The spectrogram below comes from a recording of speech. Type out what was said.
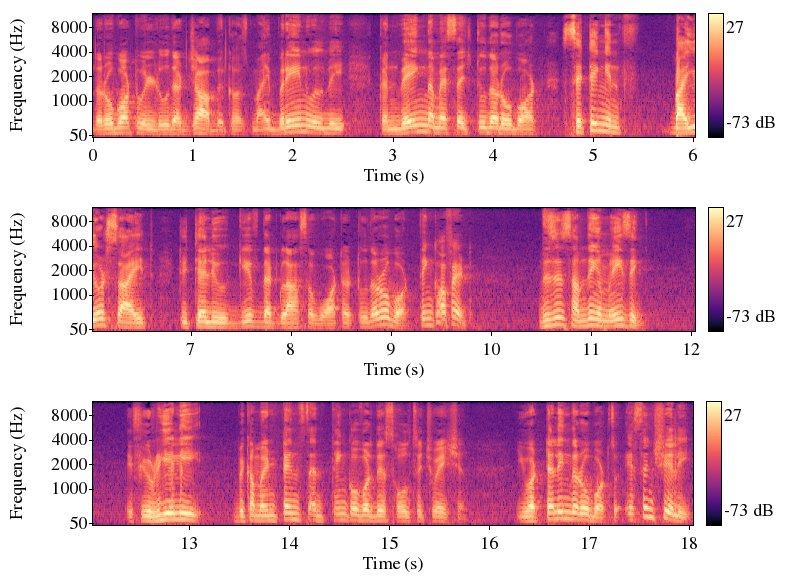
the robot will do that job, because my brain will be conveying the message to the robot sitting in by your side to tell you give that glass of water to the robot. Think of it. This is something amazing. If you really become intense and think over this whole situation, you are telling the robot. So, essentially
